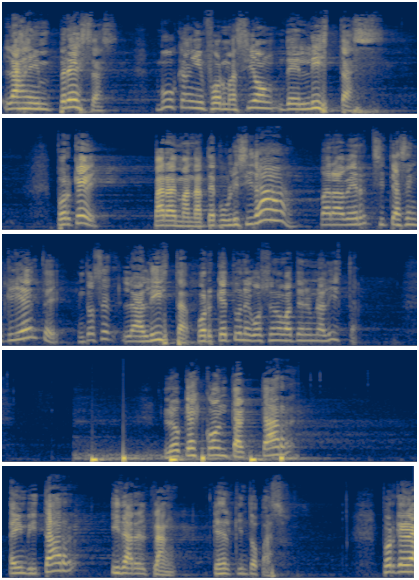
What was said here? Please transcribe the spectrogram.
las empresas buscan información de listas. ¿Por qué? Para mandarte publicidad, para ver si te hacen cliente. Entonces, la lista, ¿por qué tu negocio no va a tener una lista? Lo que es contactar e invitar y dar el plan, que es el quinto paso. Porque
